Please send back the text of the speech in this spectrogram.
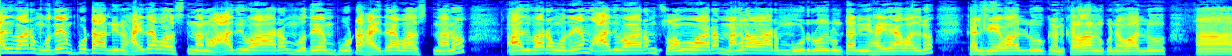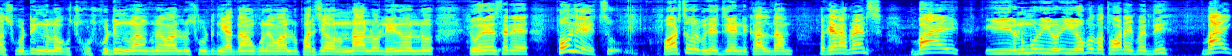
ఆదివారం ఉదయం పూట నేను హైదరాబాద్ వస్తున్నాను. ఆదివారం ఉదయం పూట హైదరాబాద్ వస్తున్నాను. ఆదివారం ఉదయం ఆదివారం సోమవారం మంగళవారం మూడు రోజులు ఉంటాను నేను హైదరాబాద్లో. కలిసే వాళ్ళు నన్ను కలవాలనుకునే వాళ్ళు షూటింగ్లో షూటింగ్ అనుకునే వాళ్ళు షూటింగ్ చేద్దాం అనుకునే వాళ్ళు పరిచయాలు ఉన్నాళ్ళు లేని వాళ్ళు ఎవరైనా సరే ఫోన్ చేయొచ్చు. వాట్సాప్లో మెసేజ్ చేయండి కలుద్దాం. ఓకేనా ఫ్రెండ్స్? బాయ్. ఈ రెండు మూడు ఈ ఈ లోపల తోట అయిపోద్ది బాయ్.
